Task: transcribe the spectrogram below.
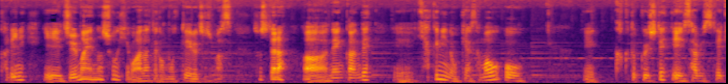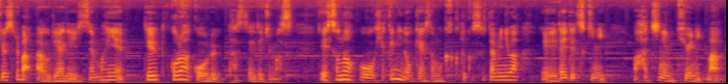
仮に10万円の商品をあなたが持っているとします。そしたら、年間で100人のお客様を獲得してサービス提供すれば売上1000万円っていうところはゴール達成できます。で、その100人のお客様を獲得するためには、え大体月に8人、9人、ま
